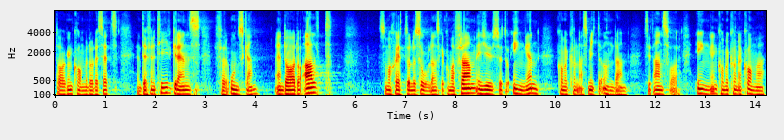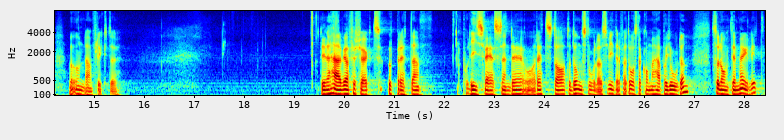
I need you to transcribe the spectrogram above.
Dagen kommer då det sätts en definitiv gräns för ondskan. En dag då allt som har skett under solen ska komma fram i ljuset och ingen kommer kunna smita undan sitt ansvar. Ingen kommer kunna komma med undanflykter. Det är det här vi har försökt upprätta polisväsende och rättsstat och domstolar och så vidare för att åstadkomma här på jorden så långt det är möjligt.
